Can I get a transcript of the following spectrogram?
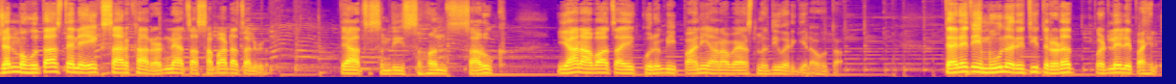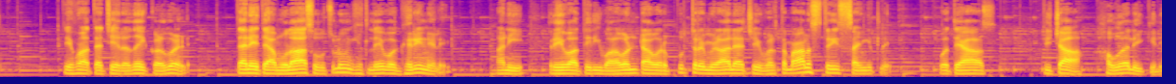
जन्म होताच त्याने एकसारखा रडण्याचा सपाटा चालविला. त्याच संधी सहन सारुख या नावाचा एक कुणबी पाणी आणावयास नदीवर गेला होता. त्याने ते मूल रेतीत रडत पडलेले पाहिले. तेव्हा त्याचे हृदय कळवळले. त्याने त्या मुलास उचलून घेतले व घरी नेले आणि रेवातेरी वाळवंटावर पुत्र मिळाल्याचे वर्तमान स्त्रीस सांगितले व त्यास तिच्या हवळले केले.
